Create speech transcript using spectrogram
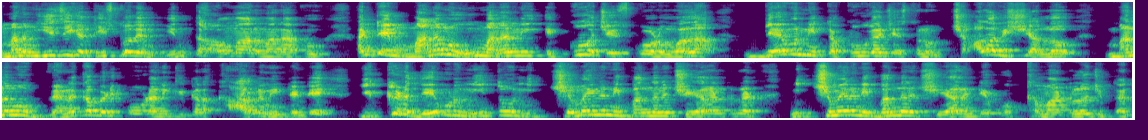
మనం ఈజీగా తీసుకోలేము. ఎంత అవమానమా నాకు? అంటే మనము మనల్ని ఎక్కువ చేసుకోవడం వల్ల దేవుణ్ణి తక్కువగా చేస్తున్నాం. చాలా విషయాల్లో మనము వెనకబడిపోవడానికి గల కారణం ఏంటంటే ఇక్కడ దేవుడు నీతో నిత్యమైన నిబంధన చేయాలంటున్నాడు. నిత్యమైన నిబంధన చేయాలంటే ఒక్క మాటలో చెప్తాను.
